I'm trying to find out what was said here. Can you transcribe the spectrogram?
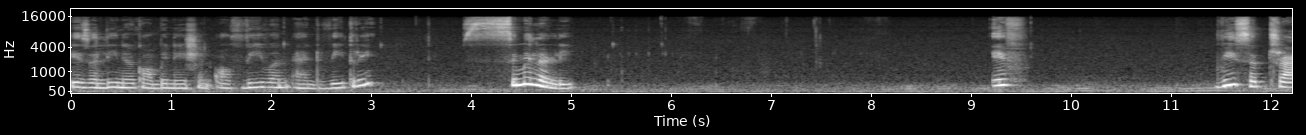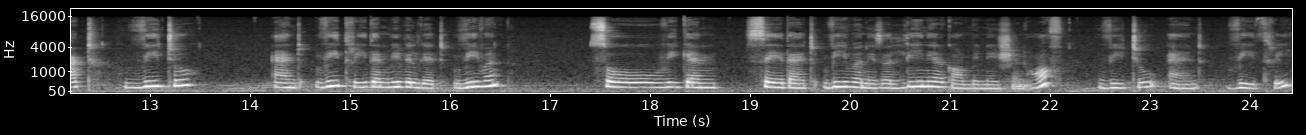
is a linear combination of V1 and V3. Similarly, if we subtract V2 and V3 then we will get V1 so we can say that V1 is a linear combination of V2 and V3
